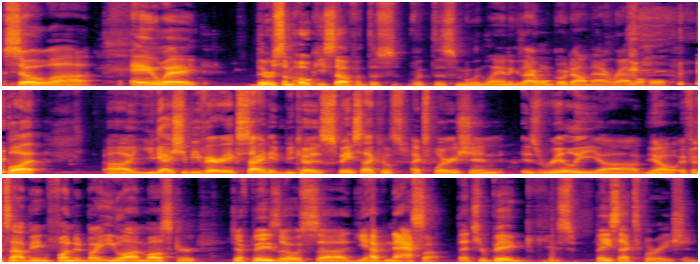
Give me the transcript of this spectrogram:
So uh, anyway, there was some hokey stuff with this with this moon landings. I won't go down that rabbit hole, but. Uh, you guys should be very excited because space ex- exploration is really, uh, you know, if it's not being funded by Elon Musk or Jeff Bezos, uh, you have NASA. That's your big space exploration.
